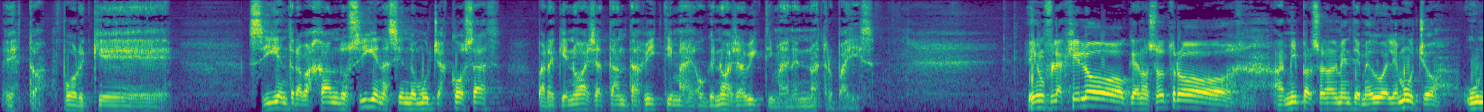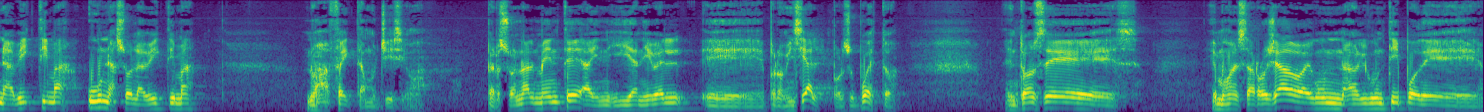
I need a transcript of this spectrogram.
esto, porque siguen trabajando, siguen haciendo muchas cosas para que no haya tantas víctimas o que no haya víctimas en nuestro país. Es un flagelo que a nosotros, a mí personalmente me duele mucho. Una víctima, una sola víctima, nos afecta muchísimo. Personalmente y a nivel eh, provincial, por supuesto. Entonces, hemos desarrollado algún, algún tipo de,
